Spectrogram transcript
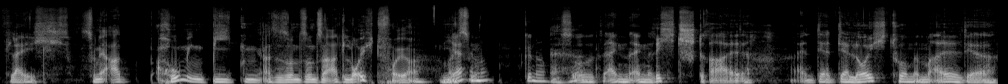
Vielleicht. So eine Art Homing Beacon, also so, so, eine Art Leuchtfeuer. Ja, genau. Genau. So ein, ein Richtstrahl. Ein, der, der Leuchtturm im All, der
